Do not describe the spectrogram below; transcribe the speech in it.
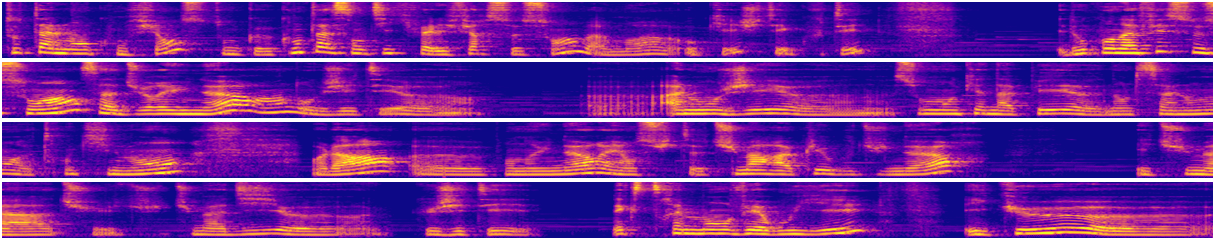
totalement confiance, donc quand tu as senti qu'il fallait faire ce soin, bah moi, ok, je t'ai écouté. Et donc on a fait ce soin, ça a duré une heure, hein, donc j'ai été euh, euh, allongée euh, sur mon canapé dans le salon tranquillement, voilà, pendant une heure, et ensuite tu m'as rappelé au bout d'une heure, et tu m'as tu, tu, m'as dit que j'étais extrêmement verrouillée et que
